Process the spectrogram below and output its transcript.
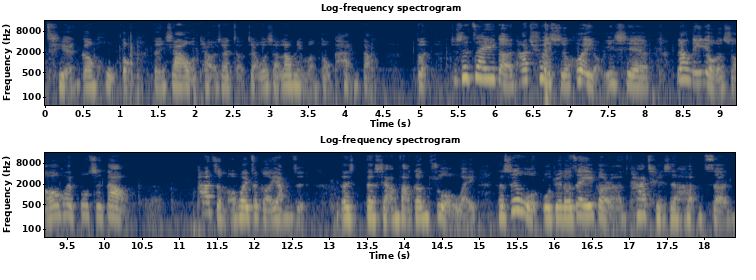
前跟互动。等一下我调一下脚架，我想让你们都看到，对，就是这一个，他确实会有一些让你有的时候会不知道。他怎么会这个样子的的想法跟作为？可是我我觉得这一个人他其实很真，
